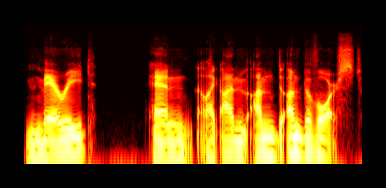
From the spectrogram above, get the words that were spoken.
married and like I'm I'm I'm divorced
